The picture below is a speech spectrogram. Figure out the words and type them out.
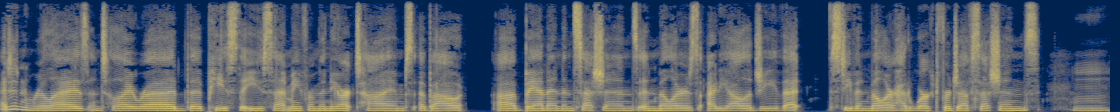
I didn't realize until I read the piece that you sent me from the New York Times about uh, Bannon and Sessions and Miller's ideology that Stephen Miller had worked for Jeff Sessions mm.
